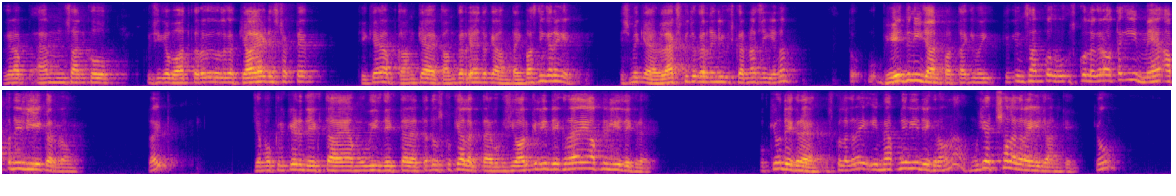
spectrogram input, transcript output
अगर आप अहम इंसान को किसी की बात करोगे तो लगा क्या है डिस्ट्रक्टिव ठीक है, अब काम क्या है? काम कर रहे हैं तो क्या हम टाइम पास नहीं करेंगे? इसमें क्या है? रिलैक्स भी तो करने के लिए कुछ करना चाहिए ना? तो वो भेद नहीं जान पाता कि भाई, क्योंकि इंसान को, उसको लग रहा होता कि मैं अपने लिए कर रहा हूँ राइट जब वो क्रिकेट देखता है या मूवीज़ देखता रहता है तो उसको क्या लगता है? वो किसी और के लिए देख रहा है या अपने लिए देख रहा है? वो क्यों देख रहा है? उसको लग रहा है मैं अपने लिए देख रहा हूँ ना, मुझे अच्छा लग रहा है ये जान के। क्यों?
